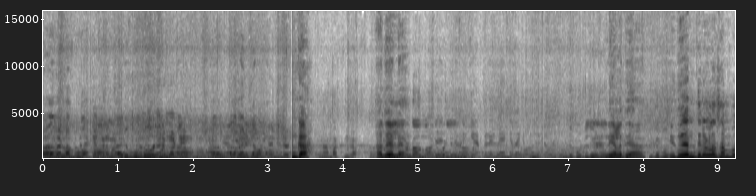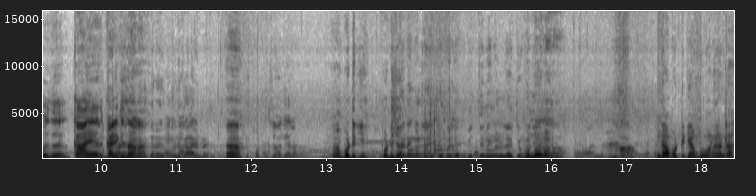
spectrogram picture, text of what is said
അത് വെള്ളപ്പൂവാ. അതൊരു മുള്ളു പോലെ ഇരിക്കും. അത് അല്ലേ? നീളത്തി ആ ഇത് എന്തിനുള്ള സംഭവം? ഇത് കായ കഴിക്കുന്നതാണോ? ആ. ആ പൊട്ടിക്ക്. പൊട്ടിച്ചോ? കൊണ്ടുപോകാനാണോ എന്താ പൊട്ടിക്കാൻ പോവാണ് കേട്ടാ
